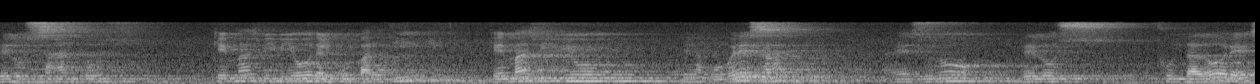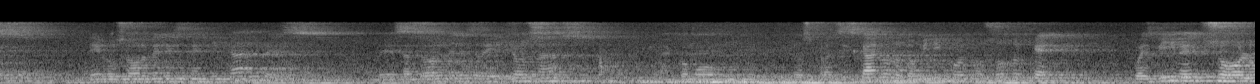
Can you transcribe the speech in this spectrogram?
de los santos que más vivió del compartir, que más vivió de la pobreza, es uno de los fundadores de los órdenes mendicantes, de esas órdenes religiosas como los franciscanos, los dominicos, nosotros que pues viven solo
